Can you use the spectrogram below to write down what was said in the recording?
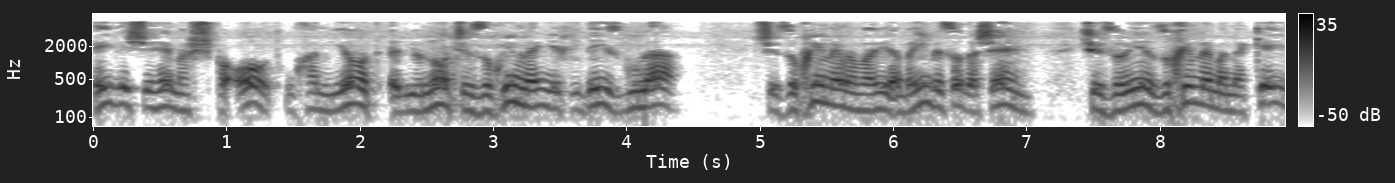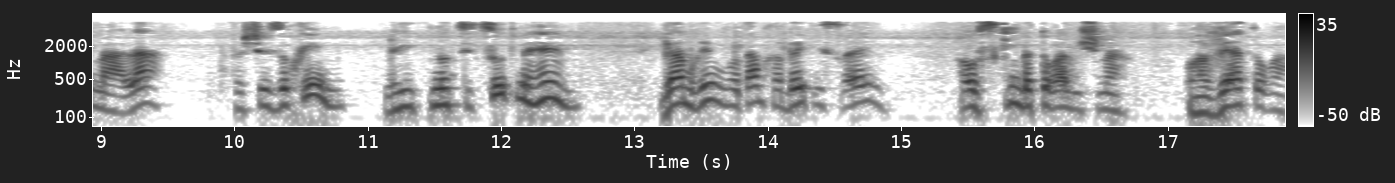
איזה שהם השפעות רוחניות עליונות שזוכים להם יחידי סגולה, שזוכים להם הבאים בסוד השם, שזוכים להם ענקי מעלה, ושזוכים להתנוצצות מהם. גם ריבו אותם בית ישראל, העוסקים בתורה לשמה, אוהבי התורה,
